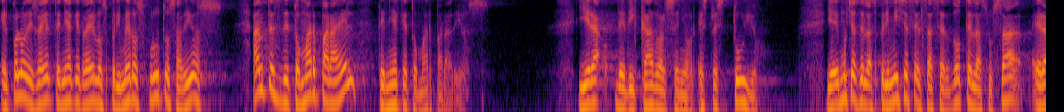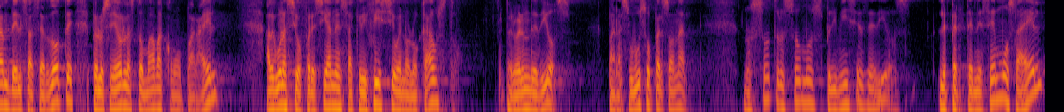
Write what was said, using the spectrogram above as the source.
el pueblo de Israel tenía que traer los primeros frutos a Dios. Antes de tomar para Él, tenía que tomar para Dios. Y era dedicado al Señor. Esto es tuyo. Y hay muchas de las primicias el sacerdote las usaba, eran del sacerdote, pero el Señor las tomaba como para Él. Algunas se ofrecían en sacrificio, en holocausto, pero eran de Dios, para su uso personal. Nosotros somos primicias de Dios. Le pertenecemos a Él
